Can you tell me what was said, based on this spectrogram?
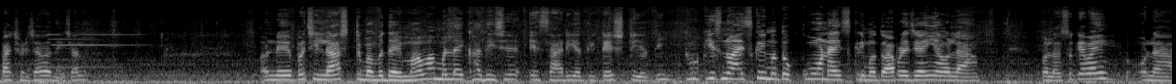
પાછળ જવા દઈ ચાલો. અને પછી લાસ્ટમાં બધાએ માવા મલાઈ ખાધી છે. એ સારી હતી ટેસ્ટી હતી. તુર્કીસનો આઈસ્ક્રીમ હતો કોણ આઈસ્ક્રીમ હતો? આપણે જે અહીંયા ઓલા ઓલા શું કહેવાય? ઓલા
